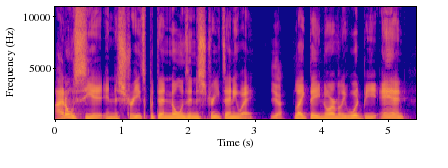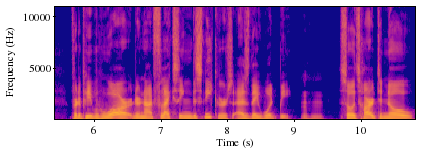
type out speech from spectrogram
I don't see it in the streets, but then no one's in the streets anyway, Yeah. like they normally would be. And for the people who are, they're not flexing the sneakers as they would be. So it's hard to know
